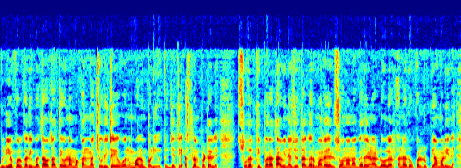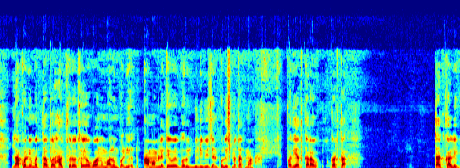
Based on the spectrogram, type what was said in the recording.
વીડિયો કોલ કરી બતાવતા તેઓના મકાનમાં ચોરી થઈ હોવાનું માલુમ પડ્યું હતું, જેથી અસલમ પટેલે સુરતથી પરત આવીને જોતા ઘરમાં રહેલ સોનાના ઘરેણાં, ડોલર અને રોકડ રૂપિયા મળીને લાખોની મત્તા પર હાથફેરો થયો હોવાનું માલુમ પડ્યું હતું. આ મામલે તેઓએ ભરૂચ બી ડિવિઝન પોલીસ મથકમાં ફરિયાદ કરાવ, કરતા તાત્કાલિક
